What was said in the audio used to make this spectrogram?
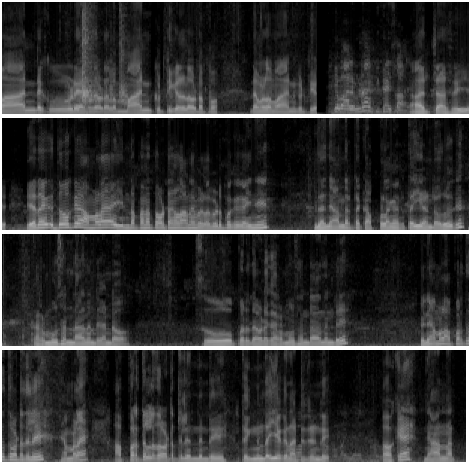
മാനിന്റെ കൂടെയാണ് ഇതവിടെ ഉള്ളത്. മാൻ കുട്ടികളുടെ നമ്മളെ മാൻകുട്ടികൾ इसके बारे में ना कि कैसा है അച്ഛാ സഹി ഏത് ഇതൊക്കെ നമ്മളെ ഈന്തപ്പന തോട്ടങ്ങളാണ് വിളവെടുപ്പൊക്കെ കഴിഞ്ഞ് ഇതാ ഞാൻ നട്ട കപ്പളങ്ങ തൈ കണ്ടോ അതൊക്കെ കർമൂസ് ഉണ്ടാകുന്നുണ്ട് കണ്ടോ സൂപ്പർ ഇതവിടെ കർമൂസ് ഉണ്ടാകുന്നുണ്ട് പിന്നെ നമ്മൾ അപ്പുറത്തെ തോട്ടത്തിൽ നമ്മളെ അപ്പുറത്തുള്ള തോട്ടത്തിൽ എന്തുണ്ട് തെങ്ങും തൈയൊക്കെ നട്ടിട്ടുണ്ട് ഓക്കെ ഞാൻ നട്ട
